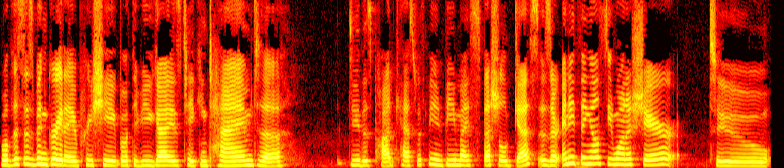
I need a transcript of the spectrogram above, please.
Well, this has been great. I appreciate both of you guys taking time to do this podcast with me and be my special guest. Is there anything else you want to share to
